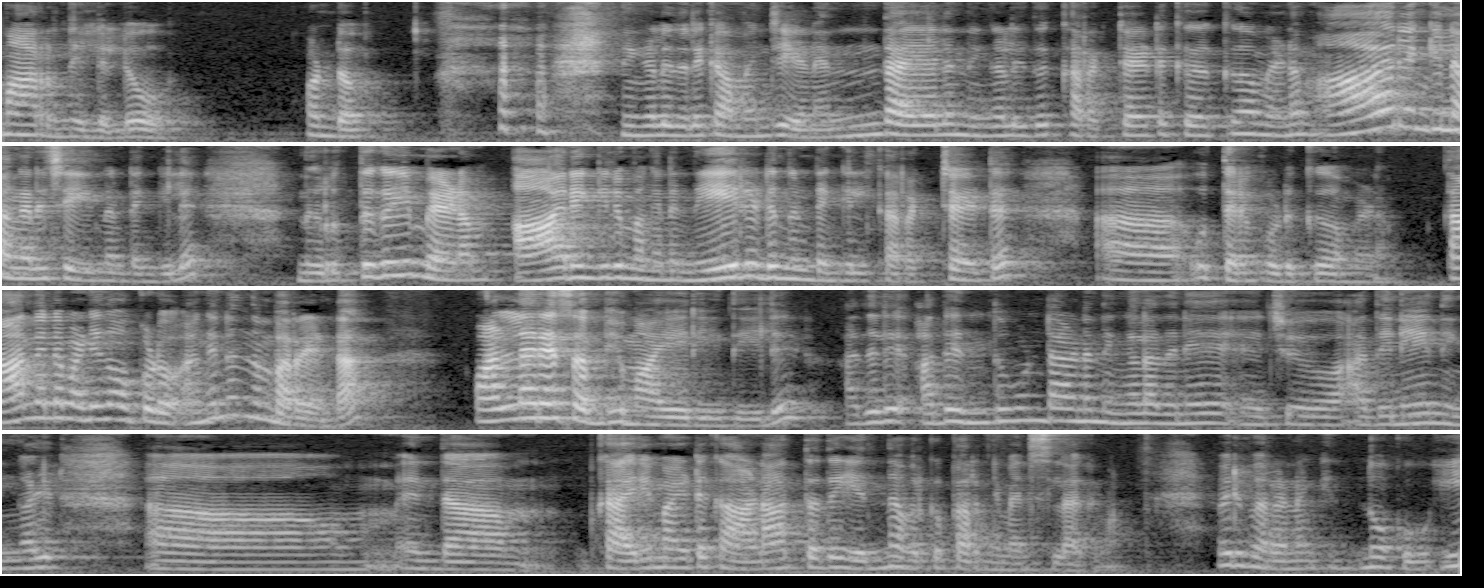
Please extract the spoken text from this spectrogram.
മാറുന്നില്ലല്ലോ. ഉണ്ടോ? നിങ്ങളിതിൽ കമന്റ് ചെയ്യണം. എന്തായാലും നിങ്ങളിത് കറക്റ്റായിട്ട് കേൾക്കുകയും വേണം. ആരെങ്കിലും അങ്ങനെ ചെയ്യുന്നുണ്ടെങ്കിൽ നിർത്തുകയും വേണം. ആരെങ്കിലും അങ്ങനെ നേരിടുന്നുണ്ടെങ്കിൽ കറക്റ്റായിട്ട് ഉത്തരം കൊടുക്കുകയും വേണം. താൻ തന്നെ പണി നോക്കടോ. അങ്ങനെയൊന്നും പറയണ്ട. വളരെ സഭ്യമായ രീതിയിൽ. അതിൽ അതെന്തുകൊണ്ടാണ് നിങ്ങൾ അതിനെ അതിനെ നിങ്ങൾ എന്താ കാര്യമായിട്ട് കാണാത്തത് എന്ന് അവർക്ക് പറഞ്ഞ് മനസ്സിലാക്കണം. അവർ പറയണം നോക്കൂ ഈ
